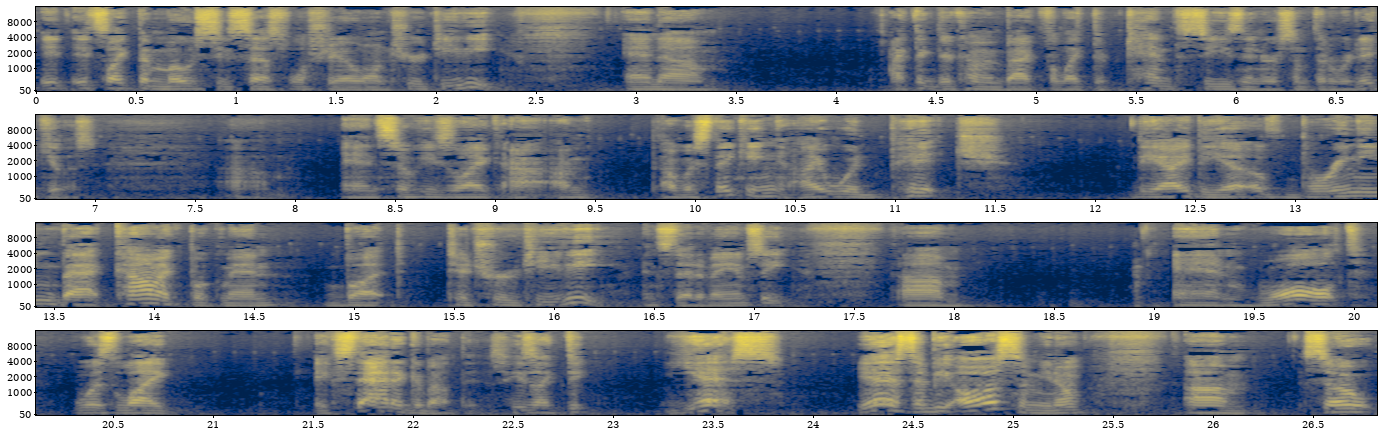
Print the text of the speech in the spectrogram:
it, it's like the most successful show on truTV, and um, I think they're coming back for like their tenth season or something ridiculous. Um, and so he's like, I, I'm I was thinking I would pitch the idea of bringing back Comic Book Men, but to truTV instead of AMC. Um, and Walt was like ecstatic about this. He's like, yes, yes, that'd be awesome, you know? Um, so,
